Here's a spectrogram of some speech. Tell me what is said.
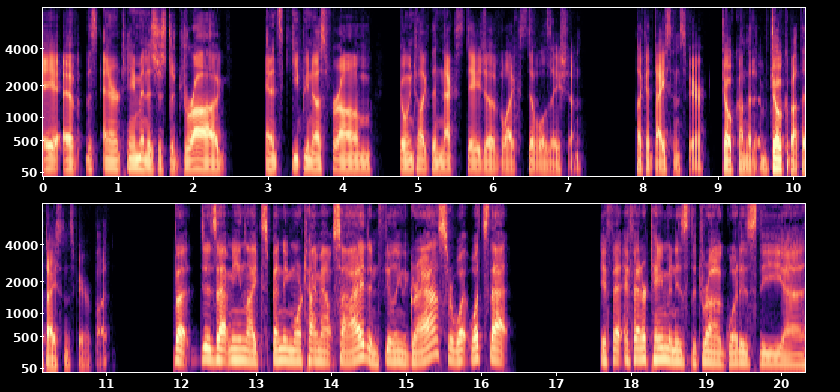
a of this entertainment is just a drug and it's keeping us from going to like the next stage of like civilization like a dyson sphere joke on the joke about the dyson sphere but But does that mean like spending more time outside and feeling the grass, or what? What's that? If if entertainment is the drug, what is the? Uh,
